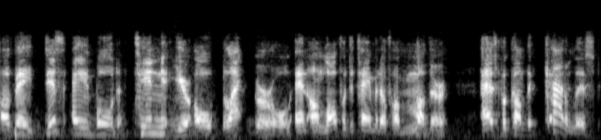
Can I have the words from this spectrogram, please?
of a disabled 10 year old black girl and unlawful detainment of her mother has become the catalyst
